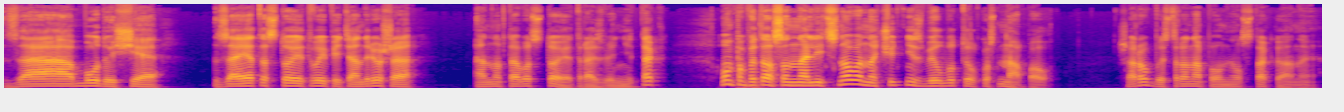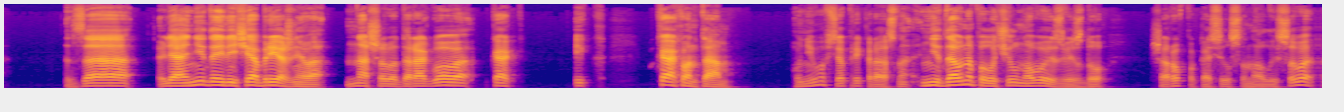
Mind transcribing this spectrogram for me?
За будущее. За это стоит выпить, Андрюша. Оно того стоит, разве не так? Он попытался налить снова, но чуть не сбил бутылку на пол. Шаров быстро наполнил стаканы. За Леонида Ильича Брежнева, нашего дорогого, как... и как он там? У него все прекрасно. Недавно получил новую звезду. Шаров покосился на Лысого.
